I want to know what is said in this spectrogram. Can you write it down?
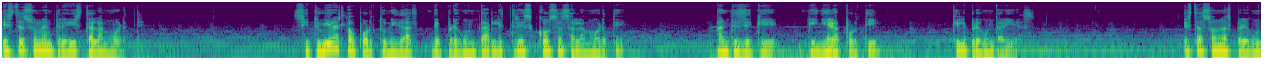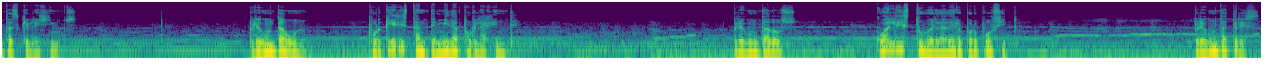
Esta es una entrevista a la muerte. Si tuvieras la oportunidad de preguntarle tres cosas a la muerte antes de que viniera por ti, ¿qué le preguntarías? Estas son las preguntas que elegimos. Pregunta 1. ¿Por qué eres tan temida por la gente? Pregunta 2. ¿Cuál es tu verdadero propósito? Pregunta 3.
